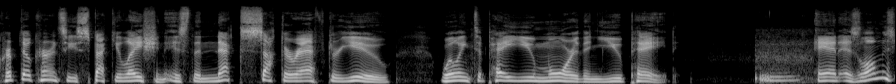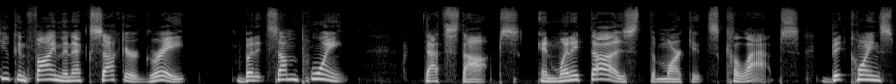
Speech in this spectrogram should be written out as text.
Cryptocurrency speculation is the next sucker after you willing to pay you more than you paid. Mm. And as long as you can find the next sucker, great. But at some point, that stops. And when it does, the markets collapse. Bitcoin's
